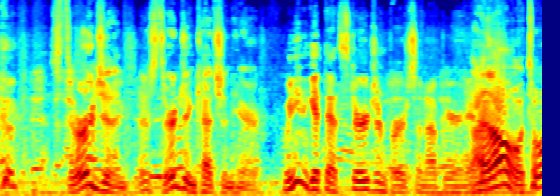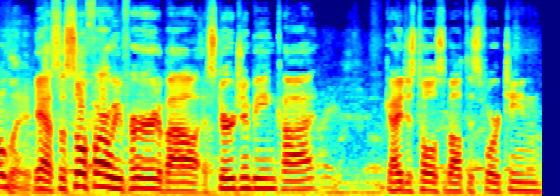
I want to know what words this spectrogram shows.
Sturgeon. There's sturgeon catching here. We need to get that sturgeon person up here. I know, totally. Yeah. So so far we've heard about a sturgeon being caught. Guy just told us about this 14,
